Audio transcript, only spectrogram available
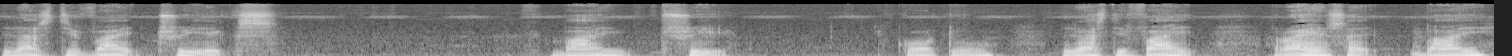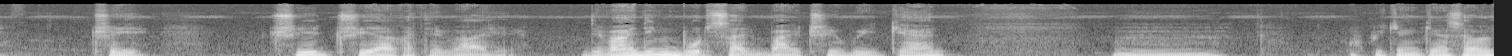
Let us divide 3x by 3 equal to let us divide right hand side by 3 3 3 aga divide dividing both side by 3 we get um, we can cancel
